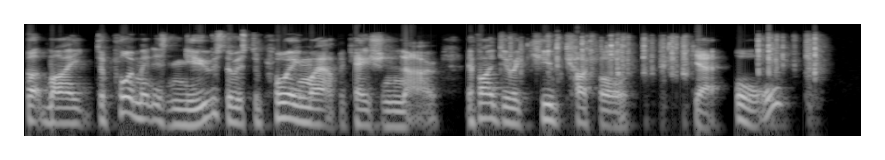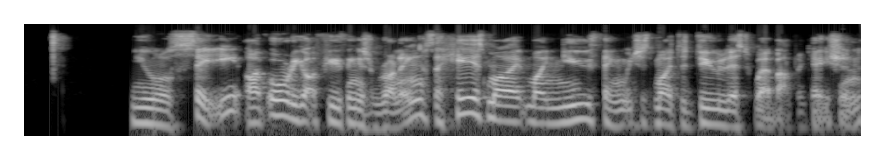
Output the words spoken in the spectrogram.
but my deployment is new, so it's deploying my application now. If I do a kubectl get all, you will see I've already got a few things running. So here's my, my new thing, which is my to-do list web application,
